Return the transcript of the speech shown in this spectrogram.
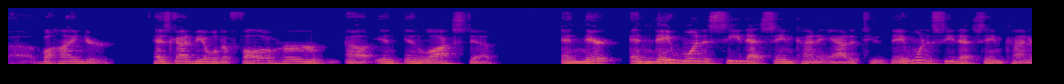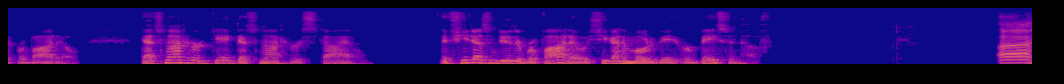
uh, behind her has got to be able to follow her uh, in in lockstep. And they're and they want to see that same kind of attitude. They want to see that same kind of bravado. That's not her gig. That's not her style. If she doesn't do the bravado is she going to motivate her base enough? Uh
